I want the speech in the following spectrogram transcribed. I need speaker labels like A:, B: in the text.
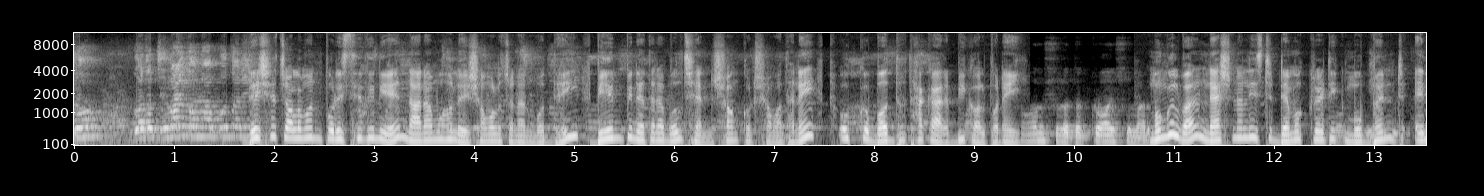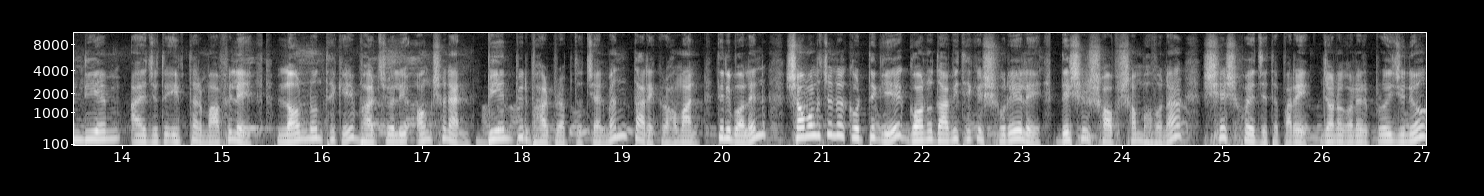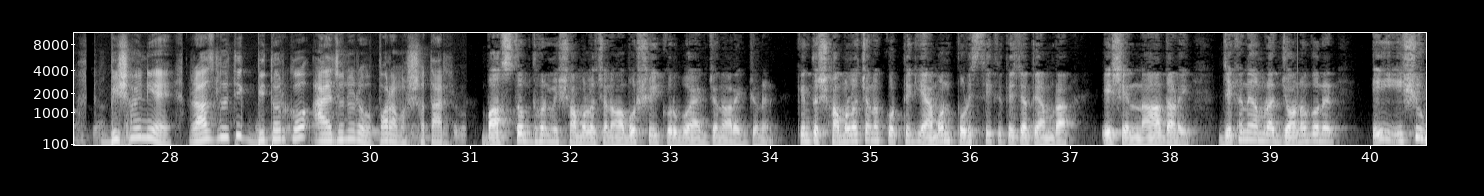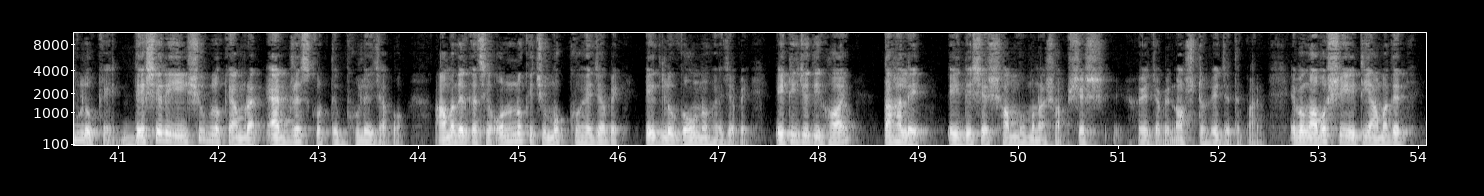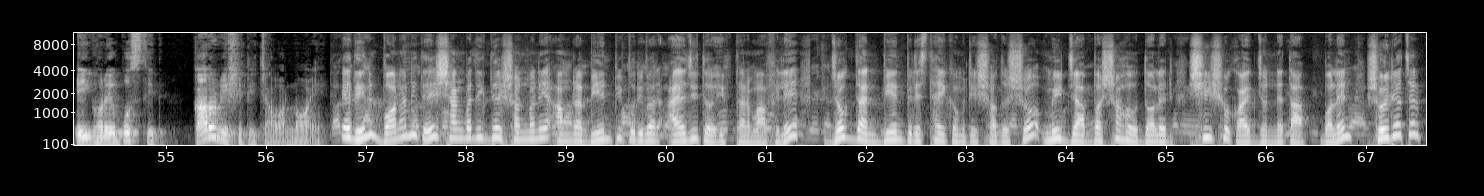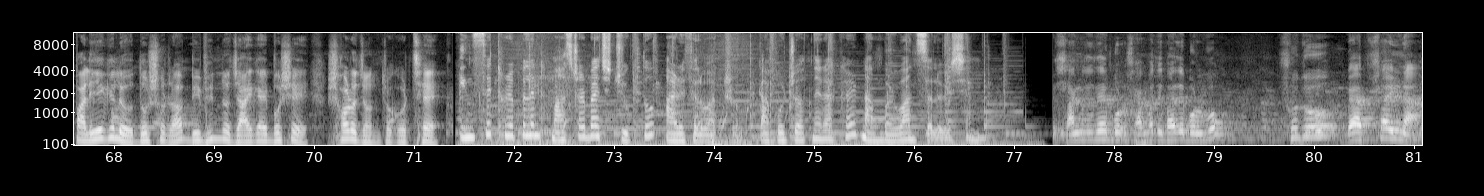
A: hablando
B: দেশে চলমান পরিস্থিতি নিয়ে নানা মহলে সমালোচনার মধ্যেই বিএনপি নেতারা বলছেন সংকট সমাধানে ঐক্যবদ্ধ থাকার বিকল্প নেই। মঙ্গলবার ন্যাশনালিস্ট ডেমোক্রেটিক মুভমেন্ট এনডিএম আয়োজিত ইফতার মাহফিলে লন্ডন থেকে ভার্চুয়ালি অংশ নেন বিএনপির ভারপ্রাপ্ত চেয়ারম্যান তারেক রহমান। তিনি বলেন সমালোচনা করতে গিয়ে গণদাবি থেকে সরে এলে দেশের সব সম্ভাবনা শেষ হয়ে যেতে পারে। জনগণের প্রয়োজনীয় বিষয় নিয়ে রাজনৈতিক বিতর্ক আয়োজনেরও পরামর্শ তার
C: বাস্তবধর্মী সমালোচনা অবশ্যই করব একজন আরেকজনের। কিন্তু সমালোচনা করতে গিয়ে এমন পরিস্থিতিতে যাতে আমরা এসে না দাঁড়াই, যেখানে আমরা জনগণের এই ইস্যুগুলোকে, দেশের এই ইস্যুগুলোকে আমরা অ্যাড্রেস করতে ভুলে যাব। আমাদের কাছে অন্য কিছু মুখ্য হয়ে যাবে, এগুলো গৌণ হয়ে যাবে। এটি যদি হয়, তাহলে এই দেশের সম্ভাবনা সব শেষ হয়ে যাবে, নষ্ট হয়ে যেতে পারে। এবং অবশ্যই এটি আমাদের এই ঘরে উপস্থিত কারোরই সেটি চাওয়া নয়।
B: এদিন বনানীতে সাংবাদিকদের সম্মানে আমরা বিএনপি পরিবার আয়োজিত ইফতার মাহফিলে যোগদান বিএনপির স্থায়ী কমিটির সদস্য মির্জা আব্বাস সহ দলের শীর্ষ কয়েকজন নেতা। বলেন স্বৈরাচার পালিয়ে গেলেও দোসররা বিভিন্ন জায়গায় বসে ষড়যন্ত্র করছে।
D: ইনসেক্ট রিপেলেন্ট মাস্টার ব্যাচ যুক্ত আরএফএল ওয়াট্রো কাপড় যত্নে রাখার নাম্বার ওয়ান সলিউশন।
E: সাংবাদিকদের সাংবাদিক ভাইদের বলব শুধু ব্যবসায়ী না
